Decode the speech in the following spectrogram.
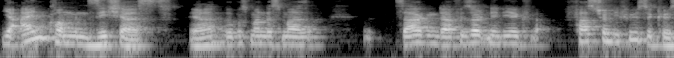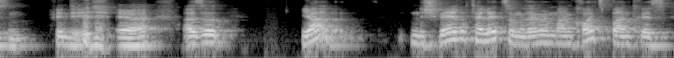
ihr Einkommen sicherst, ja, so muss man das mal sagen, dafür sollten die dir fast schon die Füße küssen, finde ich. ja. Also ja, eine schwere Verletzung, sagen wir mal ein Kreuzbandriss,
